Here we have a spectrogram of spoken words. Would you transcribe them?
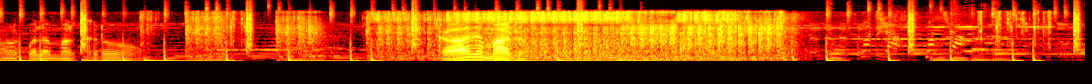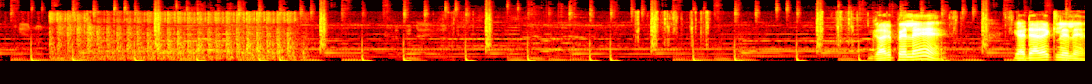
नॉक वाला मार करो। कहाँ मार रहे घर पे लें। या डायरेक्ट ले लें।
